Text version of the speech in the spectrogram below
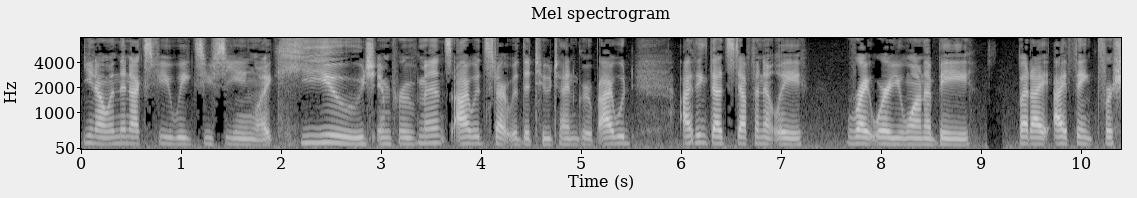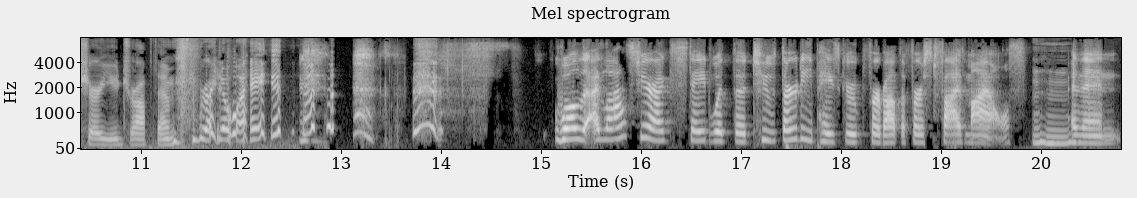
you know in the next few weeks you're seeing like huge improvements. I would start with the two ten group. I would, I think that's definitely right where you want to be, but I I think for sure you drop them right away. Well, I, last year I stayed with the 230 pace group for about the first five miles, mm-hmm. and then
